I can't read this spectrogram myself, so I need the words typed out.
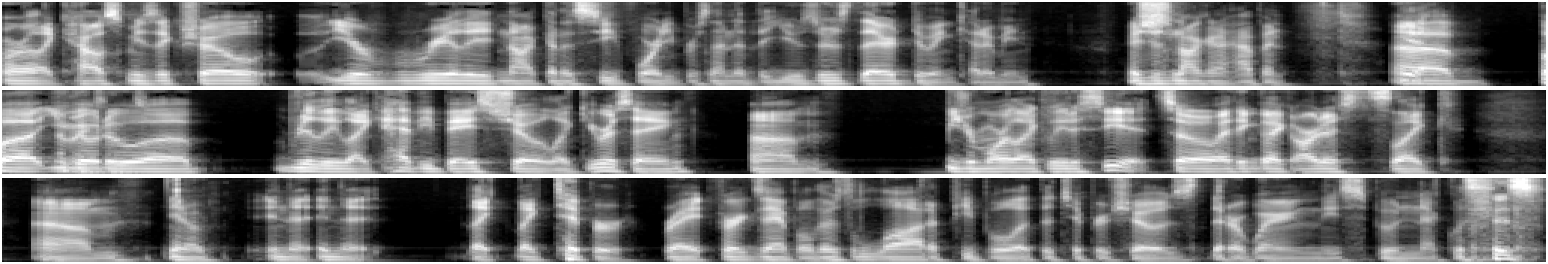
or like house music show, you're really not going to see 40% of the users there doing ketamine. It's just not going to happen. Yeah. Uh, but you go to sense. a really like heavy bass show, like you were saying, um, you're more likely to see it. So I think like artists like, um, you know, in the in the like like Tipper, right? For example, there's a lot of people at the Tipper shows that are wearing these spoon necklaces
